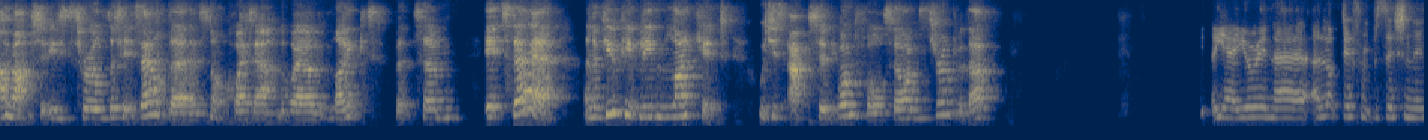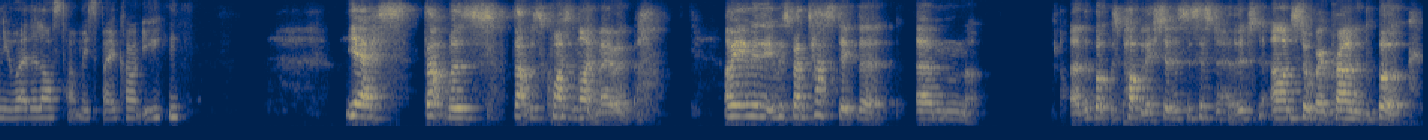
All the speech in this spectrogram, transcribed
I'm absolutely thrilled that it's out there. It's not quite out the way I would have liked, but um, it's there. And a few people even like it, which is absolutely wonderful. So I'm thrilled with that. Yeah, you're in a, a lot different position than you were the last time we spoke, aren't you? yes, that was that was quite a nightmare. I mean, it was, it was fantastic that um, uh, the book was published Sinister Sisterhood, and I'm still very proud of the book.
